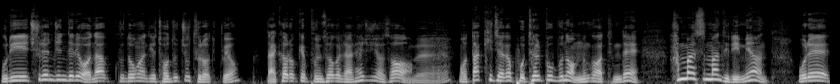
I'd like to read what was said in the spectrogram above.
우리 출연진들이 워낙 그동안 저도 쭉 들었고요. 날카롭게 분석을 잘 해주셔서 네. 뭐 딱히 제가 보탤 부분은 없는 것 같은데 한 말씀만 드리면 올해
